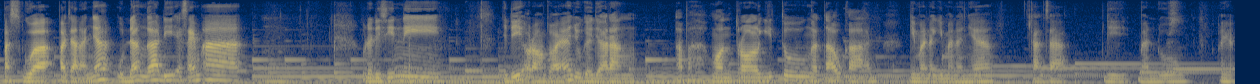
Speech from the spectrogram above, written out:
pas gua pacarannya udah nggak di SMA Hmm. udah di sini. Jadi orang tuanya juga jarang apa ngontrol gitu nggak tahu kan gimana gimananya. Kanca di Bandung. Oh iya.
